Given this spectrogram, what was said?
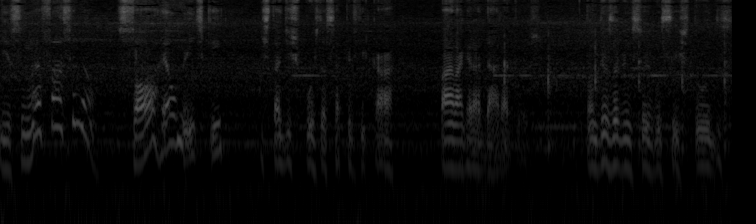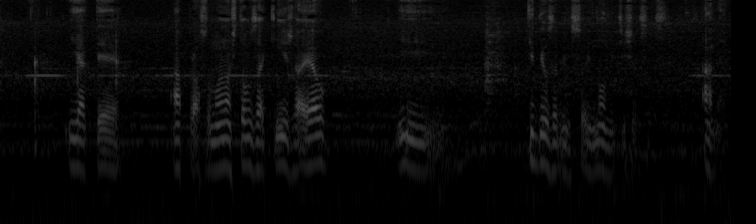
Isso não é fácil não. Só realmente quem está disposto a sacrificar para agradar a Deus. Então Deus abençoe vocês todos e até a próxima. Nós estamos aqui em Israel e que Deus abençoe em nome de Jesus. Amém.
